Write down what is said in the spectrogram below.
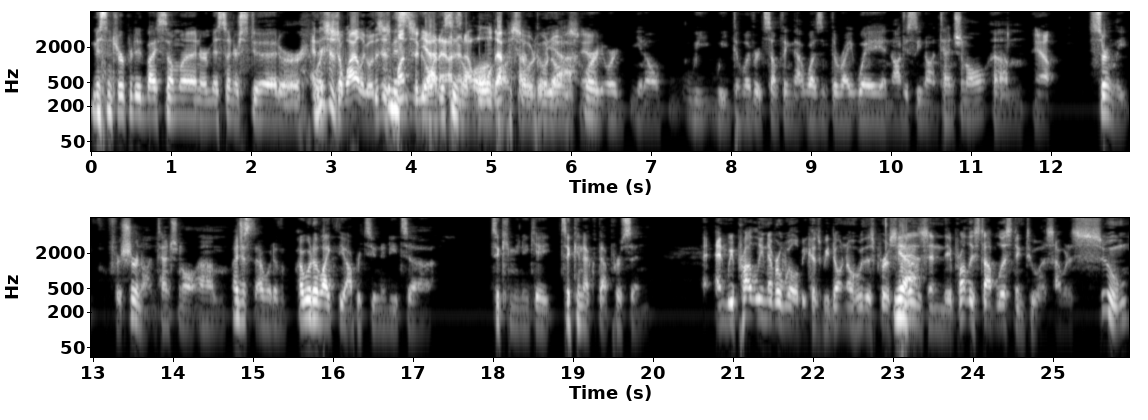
misinterpreted by someone or misunderstood or and or, this is a while ago. This is months ago yeah, this is an old episode. who knows? Yeah. Yeah. or or you know we we delivered something that wasn't the right way and obviously not intentional. Um, yeah. certainly for sure not intentional. Um, i just i would have i would have liked the opportunity to to communicate to connect with that person and we probably never will because we don't know who this person yeah. is, and they probably stop listening to us. I would assume,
